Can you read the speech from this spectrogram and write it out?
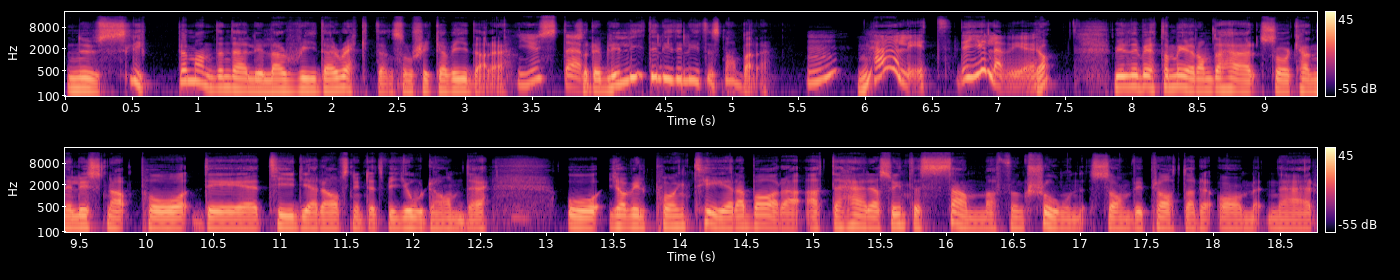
nu slipper man den där lilla redirecten som skickar vidare. Just det. Så det blir lite, lite, lite snabbare. Mm. Mm. Härligt, det gillar vi ju. Ja. Vill ni veta mer om det här så kan ni lyssna på det tidigare avsnittet vi gjorde om det. Och jag vill poängtera bara att det här är alltså inte samma funktion som vi pratade om när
